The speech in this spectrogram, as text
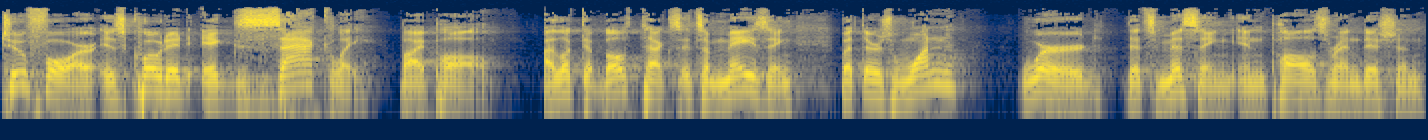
2:4 is quoted exactly by Paul. I looked at both texts. It's amazing, but there's one word that's missing in Paul's rendition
